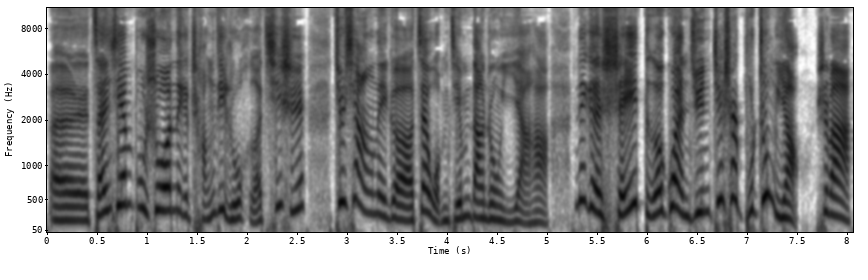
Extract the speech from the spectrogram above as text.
呃，咱先不说那个成绩如何，其实就像那个在我们节目当中一样哈，那个谁得冠军这事儿不重要，是吧？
